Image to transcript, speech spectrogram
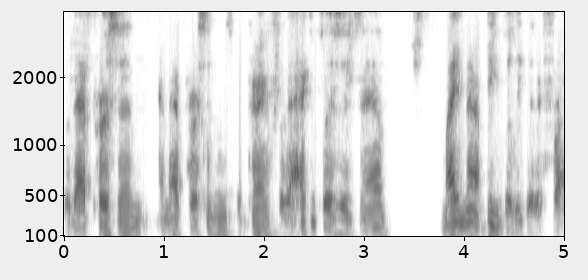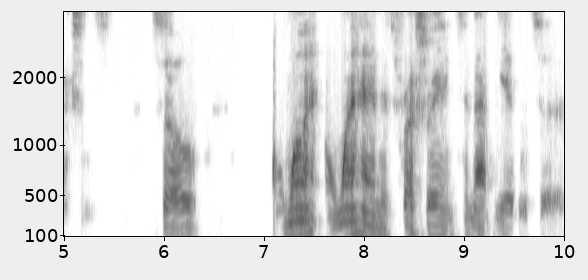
But that person and that person who's preparing for the Accuplacer exam might not be really good at fractions. So on one on one hand, it's frustrating to not be able to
